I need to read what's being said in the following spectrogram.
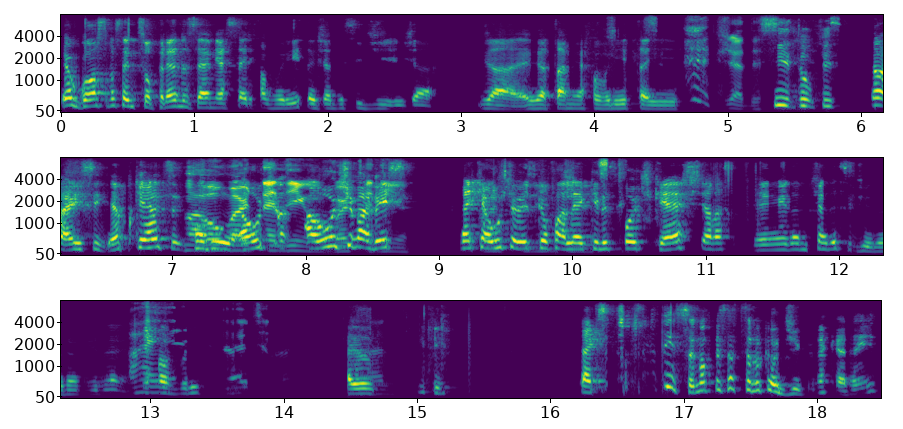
eu gosto bastante de Sopranos, é a minha série favorita, já decidi, já já já tá minha favorita e Já e decidi. do, não, é sim, é porque antes, Ah, quando, a última, a última vez, é que a última vez que eu falei aqui nesse podcast, ela ainda não tinha decidido, né? Mas é, Ah, minha é favorita. verdade, né? Aí eu, enfim. É que você tá pensando, não pensa no que eu digo, né, cara? Aí,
